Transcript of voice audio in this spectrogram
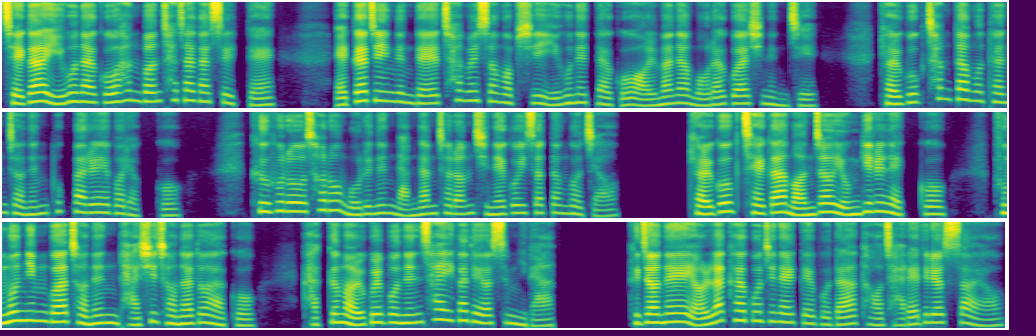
제가 이혼하고 한 번 찾아갔을 때 애까지 있는데 참을성 없이 이혼했다고 얼마나 뭐라고 하시는지 결국 참다 못한 저는 폭발을 해버렸고 그 후로 서로 모르는 남남처럼 지내고 있었던 거죠. 결국 제가 먼저 용기를 냈고 부모님과 저는 다시 전화도 하고 가끔 얼굴 보는 사이가 되었습니다. 그전에 연락하고 지낼 때보다 더 잘해드렸어요.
